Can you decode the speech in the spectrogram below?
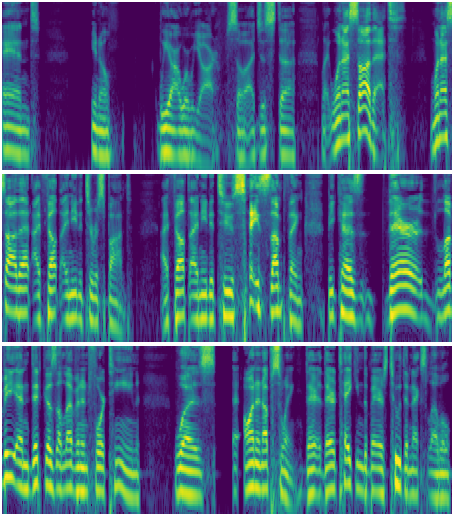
And you know, we are where we are. So I just uh, like when I saw that, when I saw that, I felt I needed to respond. I felt I needed to say something because their Lovie and Ditka's 11 and 14 was on an upswing. They're they're taking the Bears to the next level,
